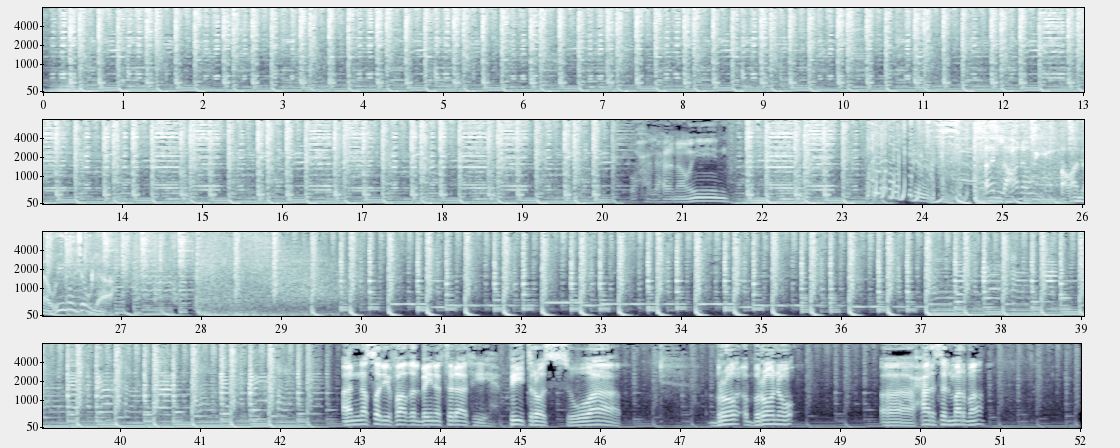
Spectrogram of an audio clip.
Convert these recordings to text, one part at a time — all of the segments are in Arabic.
النصر يفاضل بين الثلاثي بيتروس و برو برونو آه، حارس المرمى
